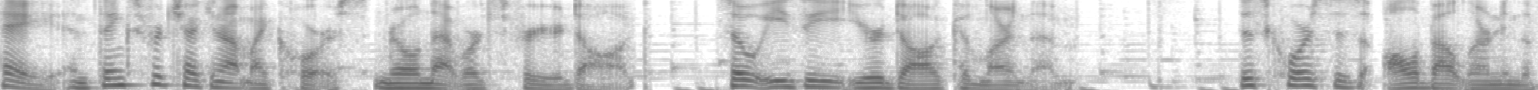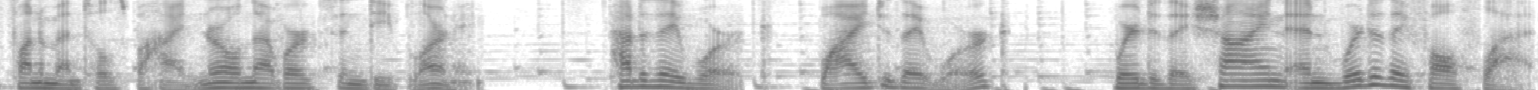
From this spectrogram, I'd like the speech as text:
Hey, and thanks for checking out my course, Neural Networks for Your Dog. So easy, your dog can learn them. This course is all about learning the fundamentals behind neural networks and deep learning. How do they work? Why do they work? Where do they shine? And where do they fall flat?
